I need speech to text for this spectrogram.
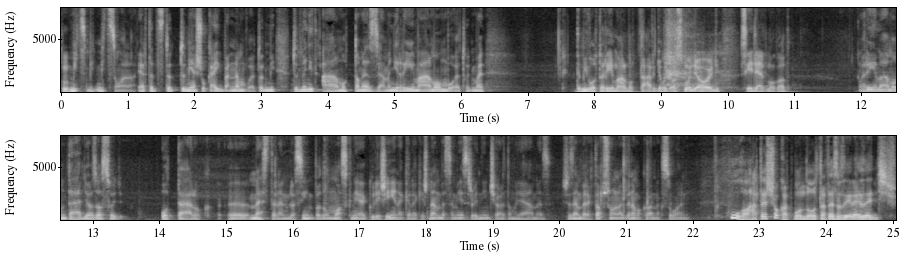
Hm. Mit, mit, mit szólna? Érted? Tudod, tudod, milyen sokáig bennem volt? Tudod, mi, tudod, mennyit álmodtam ezzel? Mennyi rémálmom volt, hogy majd... De mi volt a rémálmod tárgya, hogy azt mondja, hogy szégyeld magad? A rémálmom tárgya az az, hogy ott állok ö, mesztelenül a színpadon, maszk nélkül, és énekelek, és nem veszem észre, hogy nincs rajtam a jelmez. És az emberek tapsolnak, de nem akarnak szólni. Húha, hát ez sokat mondott, tehát ez azért ez egy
